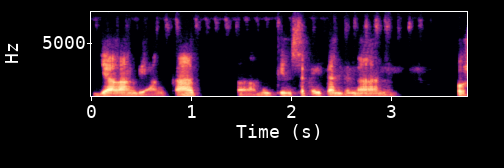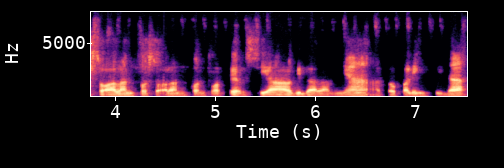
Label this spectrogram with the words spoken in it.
jarang diangkat, uh, mungkin sekaitan dengan persoalan-persoalan kontroversial di dalamnya atau paling tidak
